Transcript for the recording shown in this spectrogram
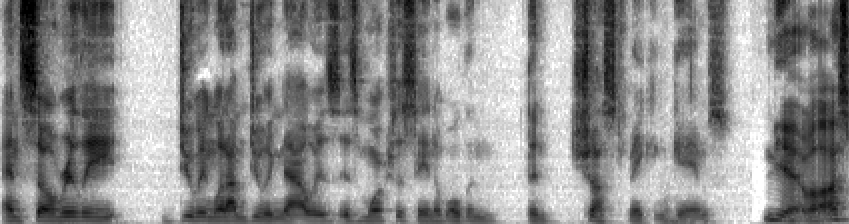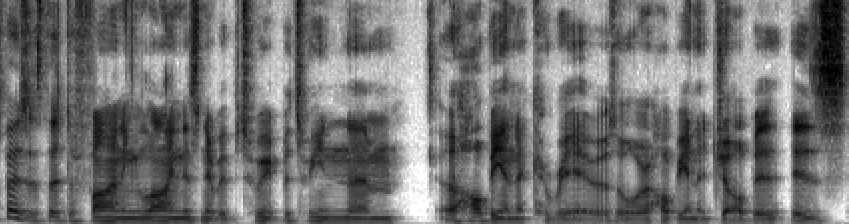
and so really, doing what I'm doing now is is more sustainable than than just making games. Yeah, well, I suppose it's the defining line, isn't it, between between um, a hobby and a career, or a hobby and a job? Is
